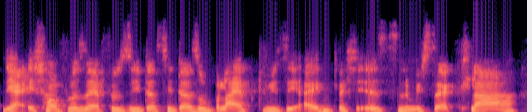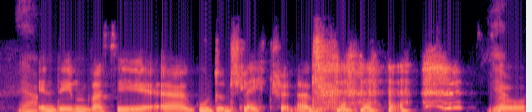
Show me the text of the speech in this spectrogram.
ja, ich hoffe sehr für sie, dass sie da so bleibt, wie sie eigentlich ist, nämlich sehr klar ja. in dem, was sie äh, gut und schlecht findet. So,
